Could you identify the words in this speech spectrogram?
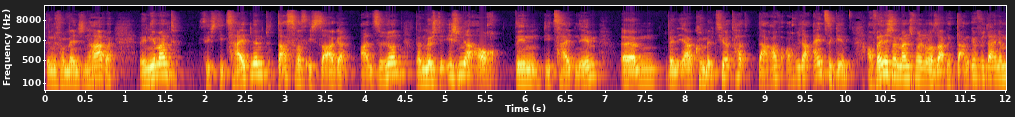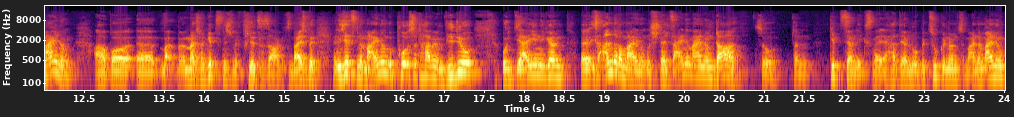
den ich von Menschen habe. Wenn jemand sich die Zeit nimmt, das was ich sage anzuhören, dann möchte ich mir auch den, die Zeit nehmen, ähm, wenn er kommentiert hat, darauf auch wieder einzugehen. Auch wenn ich dann manchmal nur sage, danke für deine Meinung. Aber äh, manchmal gibt es nicht mehr viel zu sagen. Zum Beispiel, wenn ich jetzt eine Meinung gepostet habe im Video und derjenige äh, ist anderer Meinung und stellt seine Meinung dar, so, dann gibt es ja nichts, weil er hat ja nur Bezug genommen zu meiner Meinung.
